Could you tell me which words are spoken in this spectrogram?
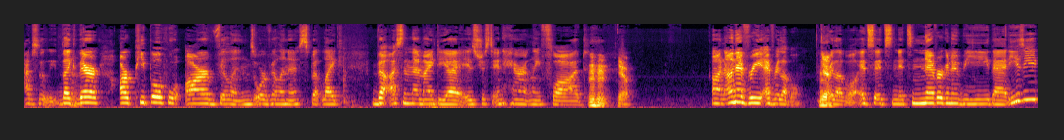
absolutely. Like there are people who are villains or villainous, but like the us and them idea is just inherently flawed hmm Yeah. on on every every level. Yeah. Every level. It's it's it's never gonna be that easy,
